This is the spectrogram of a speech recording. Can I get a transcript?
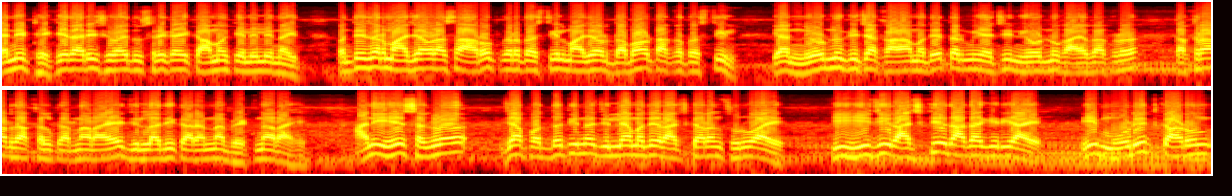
यांनी ठेकेदारीशिवाय दुसरे काही कामं केलेली नाहीत. पण ते जर माझ्यावर असा आरोप करत असतील माझ्यावर दबाव टाकत असतील या निवडणुकीच्या काळामध्ये तर मी याची निवडणूक आयोगाकडं तक्रार दाखल करणार आहे. जिल्हाधिकाऱ्यांना भेटणार आहे. आणि हे सगळं ज्या पद्धतीनं जिल्ह्यामध्ये राजकारण सुरू आहे की ही जी राजकीय दादागिरी आहे ही मोडीत काढून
